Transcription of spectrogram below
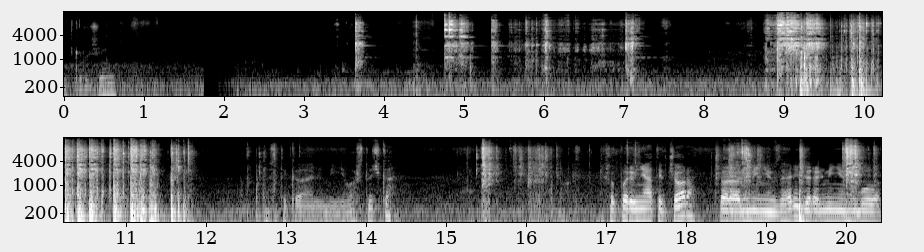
відкручуємо. Ось така алюмінієва штучка. Щоб порівняти вчора, вчора алюмінію взагалі бір алюмінію не було.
